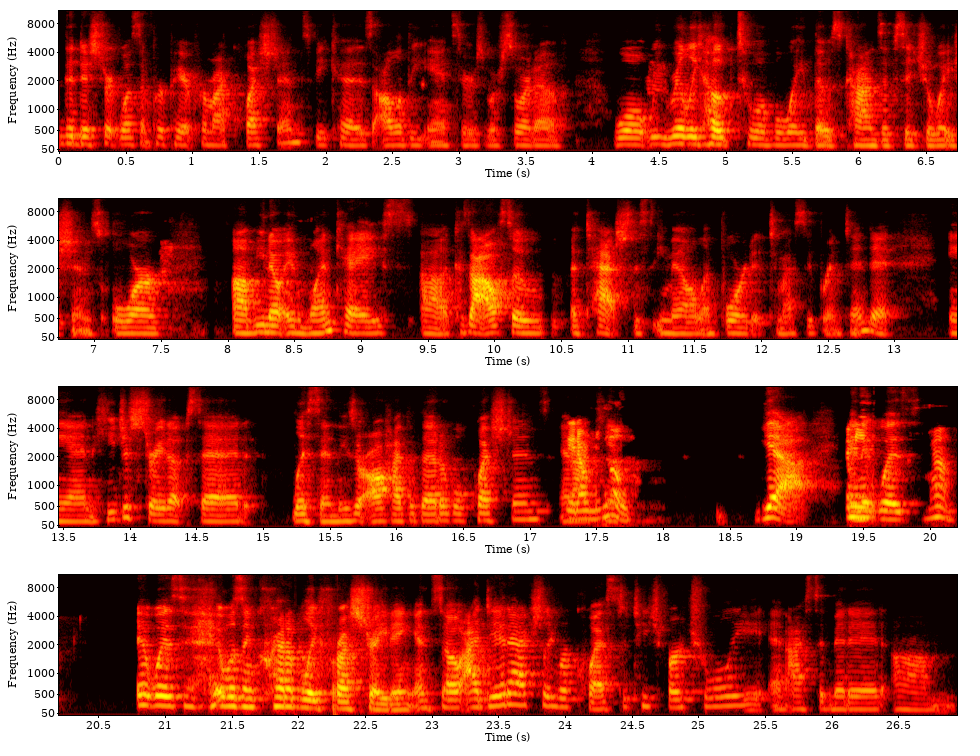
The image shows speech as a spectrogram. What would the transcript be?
the district wasn't prepared for my questions because all of the answers were sort of well, we really hope to avoid those kinds of situations. Or, um, you know, in one case, because uh, I also attached this email and forwarded it to my superintendent, and he just straight up said, "Listen, these are all hypothetical questions." And I don't know. Yeah, and it was. Yeah. It was it was incredibly frustrating, and so I did actually request to teach virtually, and I submitted um,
